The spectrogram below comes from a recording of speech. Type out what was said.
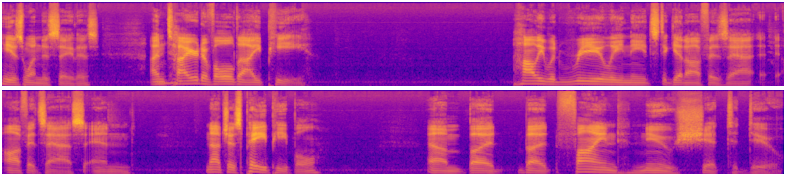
he is one to say this. I'm tired of old IP. Hollywood really needs to get off his a- off its ass and not just pay people, um, but but find new shit to do.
